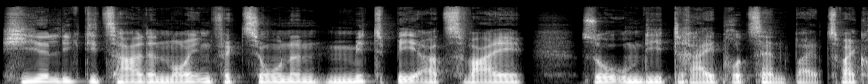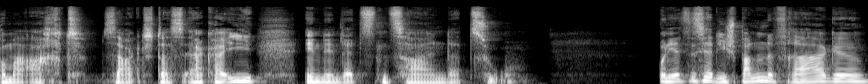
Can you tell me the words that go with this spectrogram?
Hier liegt die Zahl der Neuinfektionen mit BA2 so um die drei Prozent bei 2,8, sagt das RKI in den letzten Zahlen dazu. Und jetzt ist ja die spannende Frage,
